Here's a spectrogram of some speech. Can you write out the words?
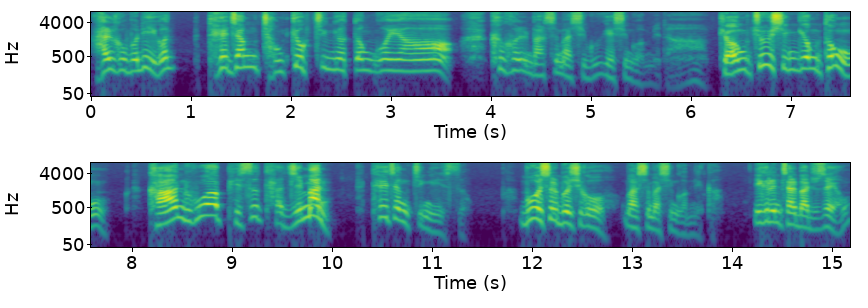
알고 보니 이건 대장 정격증이었던 거야. 그걸 말씀하시고 계신 겁니다. 경추신경통 간후와 비슷하지만 대장증이 있어. 무엇을 보시고 말씀하신 겁니까? 이 그림 잘 봐주세요.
